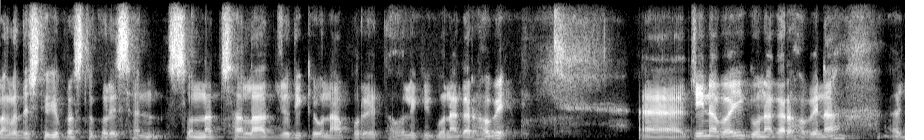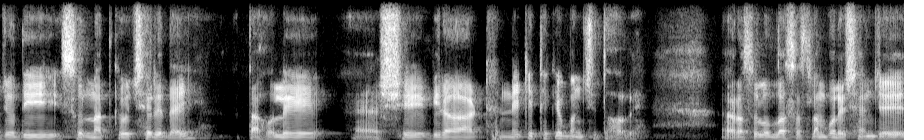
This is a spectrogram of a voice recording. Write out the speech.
বাংলাদেশ থেকে প্রশ্ন করেছেন সোননাথ সালাদ যদি কেউ না পড়ে তাহলে কি গুণাগার হবে আহ, জি না ভাই গুণাগার হবে না যদি সোননাথ কেউ ছেড়ে দেয় তাহলে আহ, সে বিরাট নেকি থেকে বঞ্চিত হবে রসুল্লাহ আসলাম বলেছেন যে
